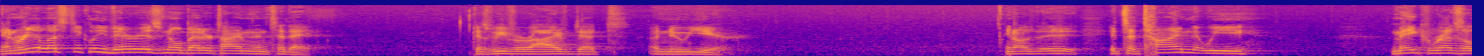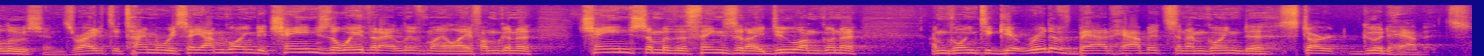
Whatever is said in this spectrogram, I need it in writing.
And realistically, there is no better time than today because we've arrived at a new year. You know, it's a time that we make resolutions, right? It's a time where we say, I'm going to change the way that I live my life. I'm going to change some of the things that I do. I'm going to, I'm going to get rid of bad habits and I'm going to start good habits.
